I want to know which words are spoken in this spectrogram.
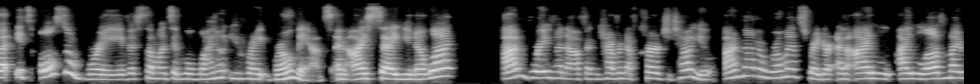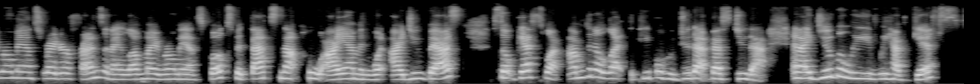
But it's also brave if someone said, well, why don't you write romance? And I say, you know what? I'm brave enough and have enough courage to tell you I'm not a romance writer and I I love my romance writer friends and I love my romance books but that's not who I am and what I do best. So guess what? I'm going to let the people who do that best do that. And I do believe we have gifts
